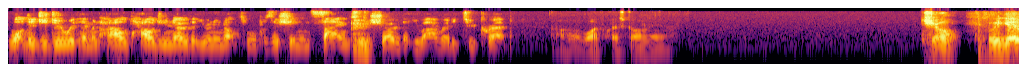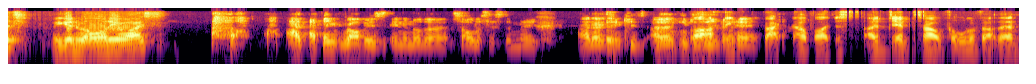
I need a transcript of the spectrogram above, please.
what did you do with him, and how how do you know that you're in an optimal position and signs to show that you are ready to prep? Oh, the Wi-Fi's gone here. Sure. Are we good? Are we good with audio wise? I, I, think Rob is in another solar system. Me. I don't think he's. I don't think well, he's I even think here. back now, but I just I dipped out for all of that then.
